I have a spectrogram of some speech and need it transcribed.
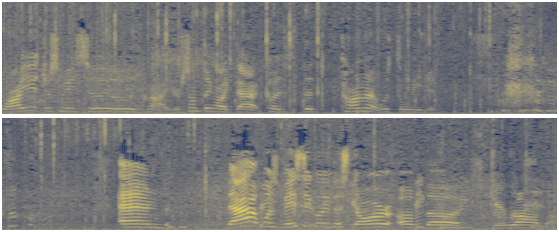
Wyatt just made Silly Lily cry, or something like that, because the comment was deleted. and that was basically the start of the drama.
